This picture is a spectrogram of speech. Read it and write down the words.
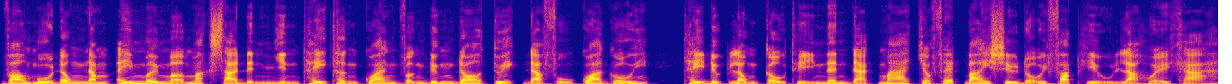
vào mùa đông năm ấy mới mở mắt xả định nhìn thấy thần quan vẫn đứng đó tuyết đã phủ qua gối, thấy được lòng cầu thị nên Đạt Ma cho phép bái sư đổi pháp hiệu là Huệ Khả.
